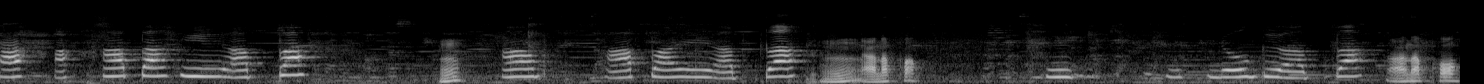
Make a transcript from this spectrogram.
아, 아, 아빠, 이 아빠, 응? 아, 아빠, 이 아빠, 응? 안 아파? 여기 아빠, 안 아파?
